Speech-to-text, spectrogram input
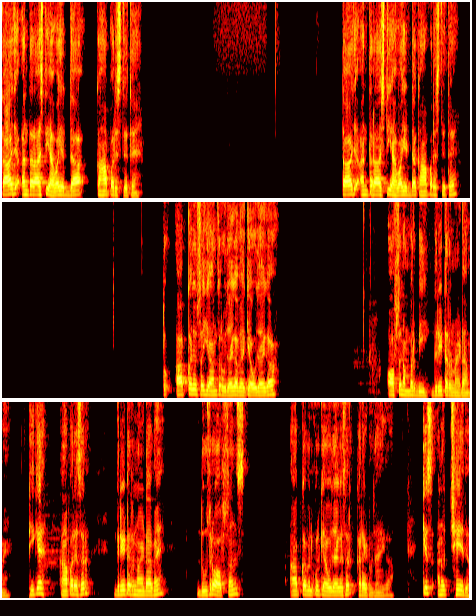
ताज अंतर्राष्ट्रीय हवाई अड्डा कहाँ पर स्थित है? ताज अंतर्राष्ट्रीय हवाई अड्डा कहाँ पर स्थित है? तो आपका जो सही आंसर हो जाएगा, वह क्या हो जाएगा? Option number B greater Noida में। ठीक है? कहाँ पर है सर ग्रेटर नोएडा में। दूसरा ऑप्शन आपका बिल्कुल क्या हो जाएगा सर? करेक्ट हो जाएगा। किस अनुच्छेद?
